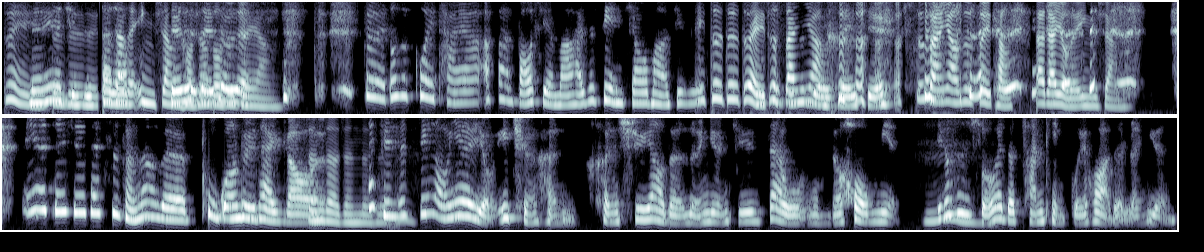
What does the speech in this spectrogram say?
对，因为其实大家的印象好像都是这样。对，都是柜台啊，啊，办保险吗？还是电销吗？其实，哎，对对对，这三样，这些，这三样是最常大家有的印象。因为这些在市场上的曝光率太高了，真的真的。那其实金融业有一群很很需要的人员，其实在我我们的后面，也就是所谓的产品规划的人员、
